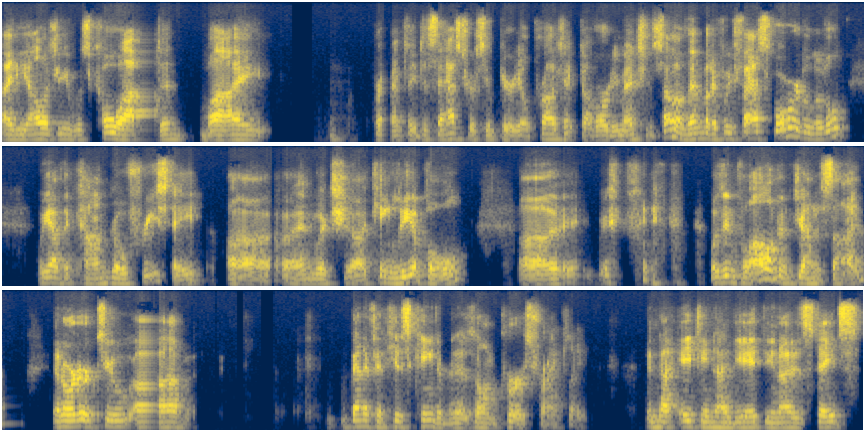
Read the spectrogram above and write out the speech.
ideology was co-opted by, frankly, disastrous imperial project. I've already mentioned some of them, but if we fast forward a little, we have the Congo Free State, uh, in which uh, King Leopold uh, was involved in genocide in order to uh, benefit his kingdom and his own purse, frankly. In 1898, the United States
